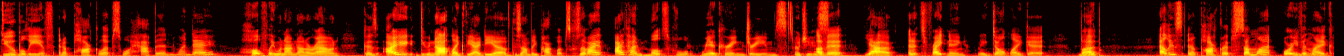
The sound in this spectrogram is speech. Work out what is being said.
do believe an apocalypse will happen one day. hopefully when I'm not around, because I do not like the idea of the zombie apocalypse. Because I've I've had multiple reoccurring dreams Oh of it. Yeah, and it's frightening, and I don't like it. But Nope. at least an apocalypse, somewhat, or even like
